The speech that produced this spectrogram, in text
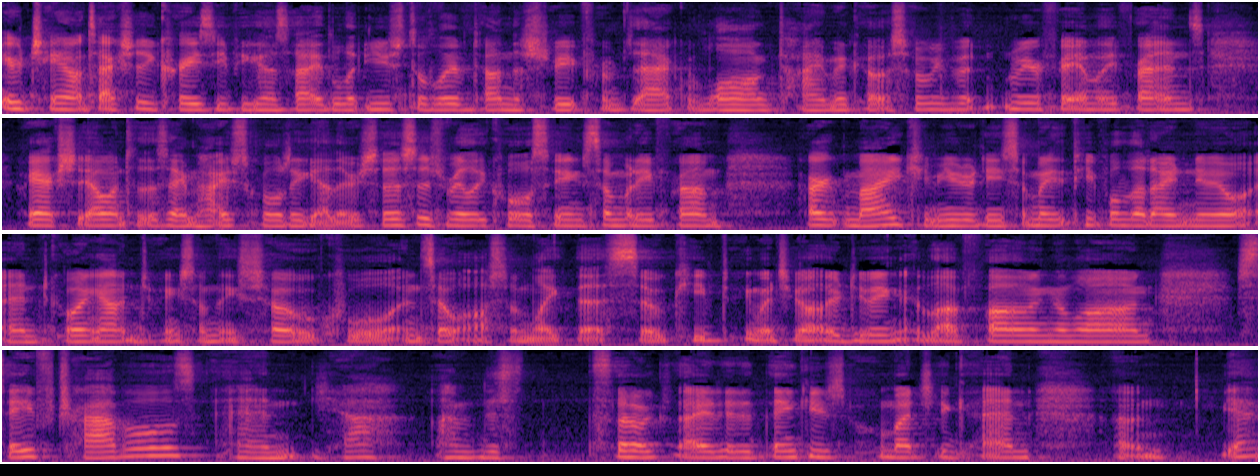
your channel. It's actually crazy because I used to live down the street from Zach a long time ago. So we've been we were family friends. We actually all went to the same high school together. So this is really cool seeing somebody from our, my community, so many people that I knew, and going out and doing something so cool and so awesome like this. So keep doing what you all are doing. I love following along. Safe travels, and yeah, I'm just so excited. Thank you so much again. Um, yeah,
